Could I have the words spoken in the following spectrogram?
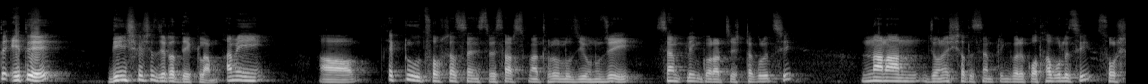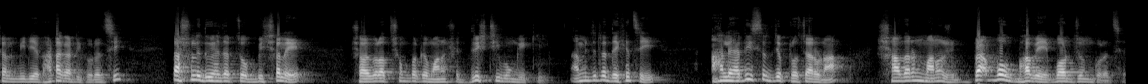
তো এতে দিন শেষে যেটা দেখলাম, আমি একটু সোশ্যাল সায়েন্স রিসার্চ ম্যাথোডোলজি অনুযায়ী স্যাম্পলিং করার চেষ্টা করেছি। নানান জনের সাথে স্যাম্পলিং করে কথা বলেছি সোশ্যাল মিডিয়া ঘাটাঘাটি করেছি। আসলে দুই হাজার চব্বিশ সালে শয়বরাত সম্পর্কে মানুষের দৃষ্টিভঙ্গি কী? আমি যেটা দেখেছি, আহলে হাদিসের যে প্রচারণা, সাধারণ মানুষ ব্যাপকভাবে বর্জন করেছে।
